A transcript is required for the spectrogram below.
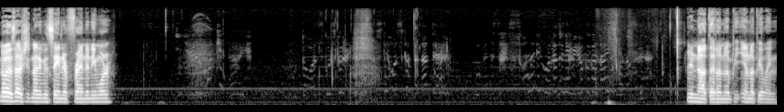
Notice how she's not even saying her friend anymore. You're not that unappe- unappealing.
